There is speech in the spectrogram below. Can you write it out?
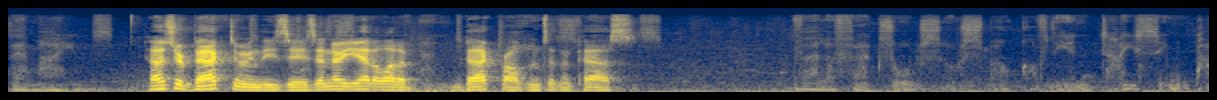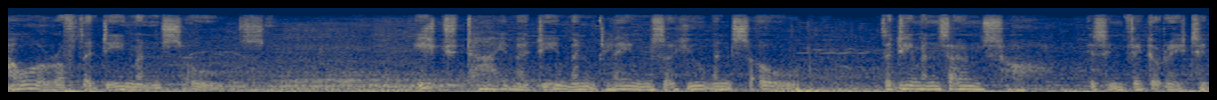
their minds. How's your back doing these days? I know you had a lot of back problems in the past. Vallarfax also spoke of the enticing power of the demon souls. Each time a demon claims a human soul, the demon's own soul is invigorated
